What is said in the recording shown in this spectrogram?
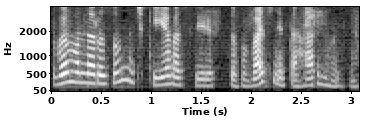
Ви мене розумнички, я вас вірю. До побачення та гарного дня.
